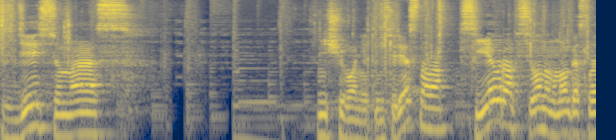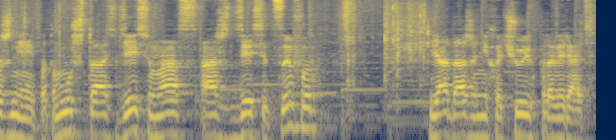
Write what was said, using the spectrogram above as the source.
Здесь у нас ничего нет интересного. С евро все намного сложнее, потому что здесь у нас аж 10 цифр. Я даже не хочу их проверять.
